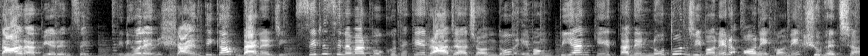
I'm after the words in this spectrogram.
তার অ্যাপিয়ারেন্সে তিনি হলেন সায়ন্তিকা ব্যানার্জি। সিটি সিনেমার পক্ষ থেকে রাজা চন্দ এবং পিয়ানকে তাদের নতুন জীবনের অনেক অনেক শুভেচ্ছা।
